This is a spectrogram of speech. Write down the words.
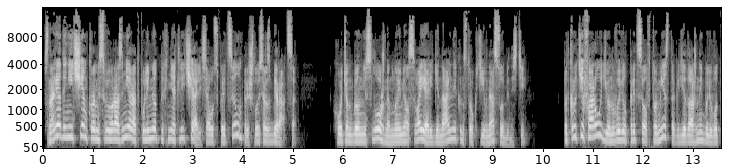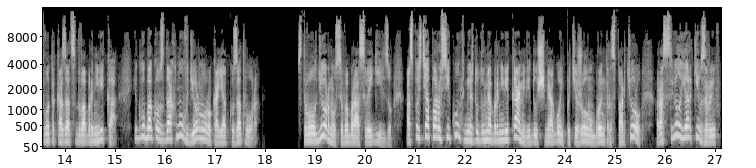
Снаряды ничем, кроме своего размера, от пулеметных не отличались, а вот с прицелом пришлось разбираться. Хоть он был несложным, но имел свои оригинальные конструктивные особенности. Подкрутив орудие, он вывел прицел в то место, где должны были вот-вот оказаться два броневика, и, глубоко вздохнув, дернул рукоятку затвора. Ствол дернулся, выбрасывая гильзу, а спустя пару секунд между двумя броневиками, ведущими огонь по тяжелому бронетранспортеру, расцвел яркий взрыв,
